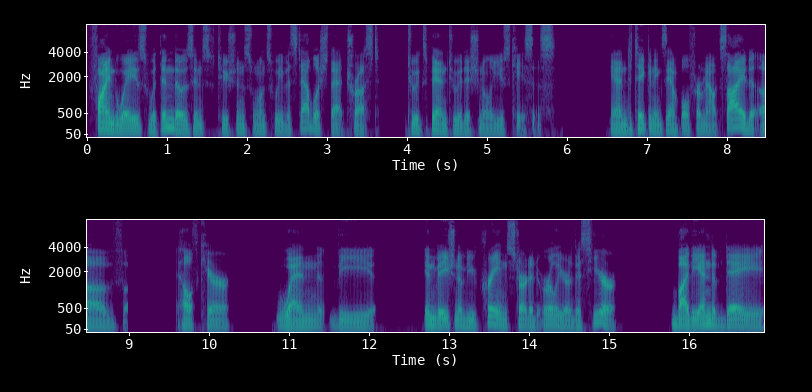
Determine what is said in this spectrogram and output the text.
find ways within those institutions, once we've established that trust, to expand to additional use cases. And to take an example from outside of healthcare, when the invasion of Ukraine started earlier this year, by the end of day,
